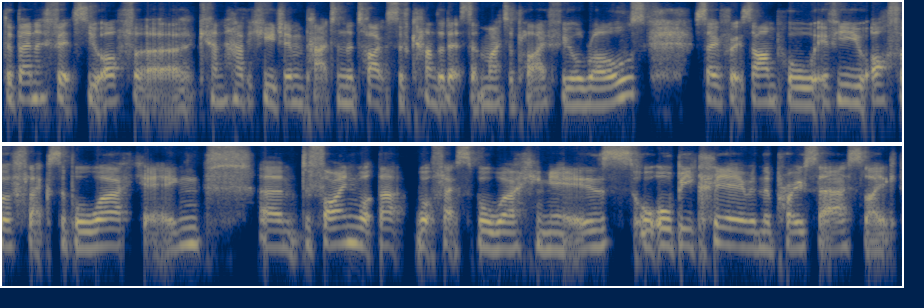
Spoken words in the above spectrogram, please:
the benefits you offer can have a huge impact in the types of candidates that might apply for your roles. So, for example, if you offer flexible working, um, define what that what flexible working is, or, or, be clear in the process. Like,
